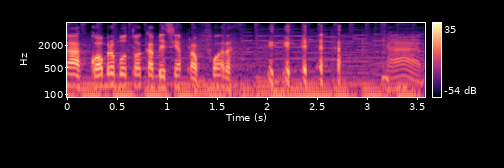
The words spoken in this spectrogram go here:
a cobra botou a cabecinha pra fora. Cara,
